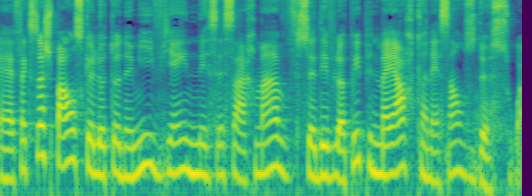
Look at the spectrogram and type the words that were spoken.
Euh, fait que ça, je pense que l'autonomie vient nécessairement se développer, puis une meilleure connaissance de soi.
